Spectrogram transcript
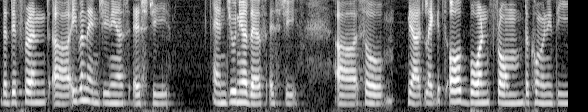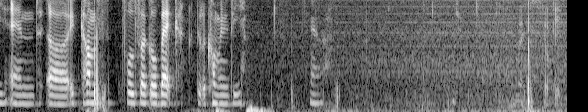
the different, uh, even engineers SG and junior dev SG. Uh, so yeah, like it's all born from the community, and uh, it comes full circle back to the community. Yeah. Okay.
